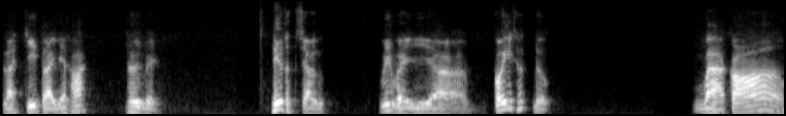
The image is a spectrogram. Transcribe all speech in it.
là trí tuệ giải thoát thưa quý vị. Nếu thực sự quý vị uh, có ý thức được và có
